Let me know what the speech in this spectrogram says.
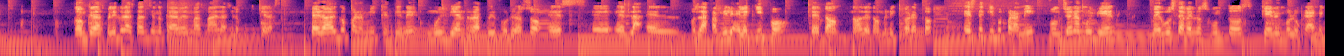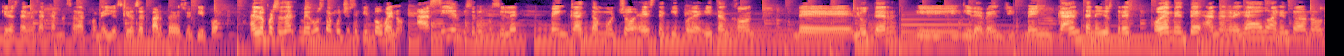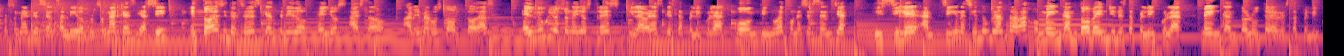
aunque las películas están siendo cada vez más malas y lo que tú quieras. Pero algo para mí que tiene muy bien Rápido y Furioso es, eh, es la, el, pues la familia, el equipo de Dom, ¿no? De Dominic Toretto. Este equipo para mí funciona muy bien. Me gusta verlos juntos, quiero involucrarme, quiero estar en esa carne asada con ellos, quiero ser parte de su equipo. En lo personal, me gusta mucho ese equipo. Bueno, así en Misión Imposible, me encanta mucho este equipo de Ethan Hunt, de Luther y, de Benji. Me encantan ellos tres. Obviamente han agregado, han entrado nuevos personajes, se han salido personajes y así. Y todas las intenciones que han tenido ellos ha estado, a mí me han gustado todas. El núcleo son ellos tres y la verdad es que esta película continúa con esa esencia y sigue, siguen haciendo un gran trabajo. Me encantó Benji en esta película, me encantó Luther en esta película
